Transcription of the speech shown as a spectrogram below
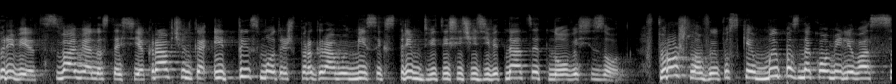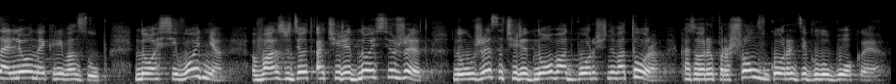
привет! С вами Анастасия Кравченко, и ты смотришь программу Miss Extreme 2019 новый сезон. В прошлом выпуске мы познакомили вас с Аленой Кривозуб, ну а сегодня вас ждет очередной сюжет, но уже с очередного отборочного тура, который прошел в городе Глубокое.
